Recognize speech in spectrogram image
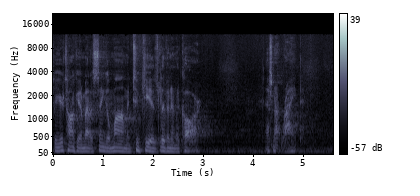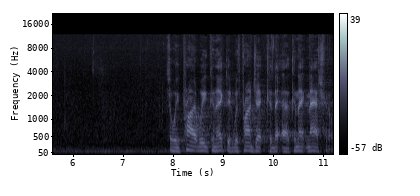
So you're talking about a single mom and two kids living in a car. That's not right. So we, we connected with Project Connect, uh, Connect Nashville.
